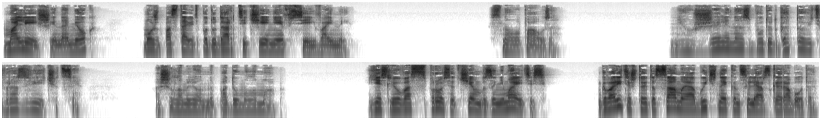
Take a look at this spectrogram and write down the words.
Малейший намек может поставить под удар течение всей войны. Снова пауза. «Неужели нас будут готовить в разведчице?» — ошеломленно подумала Мап. «Если у вас спросят, чем вы занимаетесь, говорите, что это самая обычная канцелярская работа.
